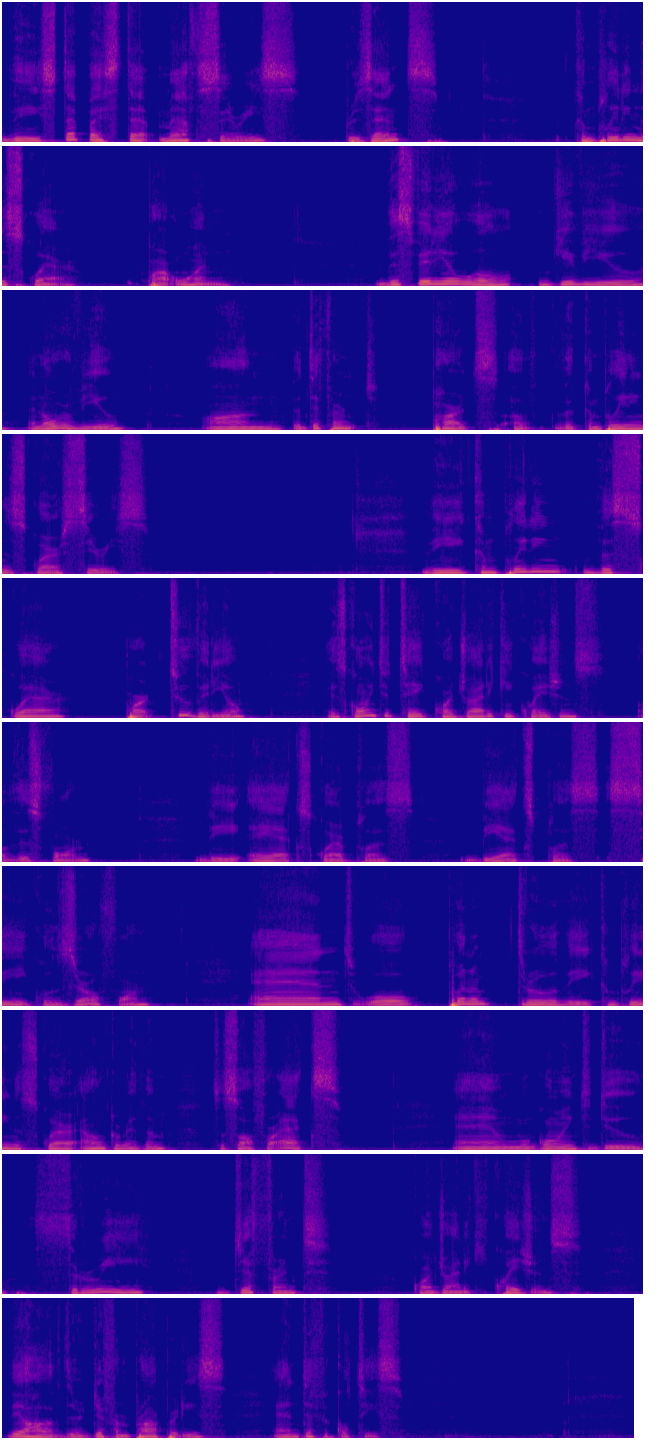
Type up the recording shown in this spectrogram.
The step-by-step math series presents Completing the Square, Part 1. This video will give you an overview on the different parts of the Completing the Square series. The Completing the Square Part 2 video is going to take quadratic equations of this form, the ax squared plus bx plus c equals 0 form and we'll put them through the completing the square algorithm to solve for x. And we're going to do three different quadratic equations. They all have their different properties and difficulties.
